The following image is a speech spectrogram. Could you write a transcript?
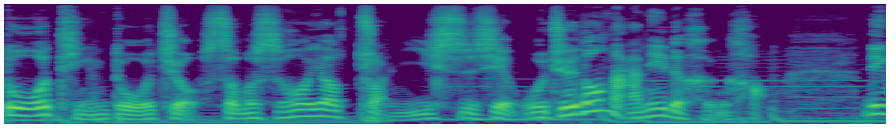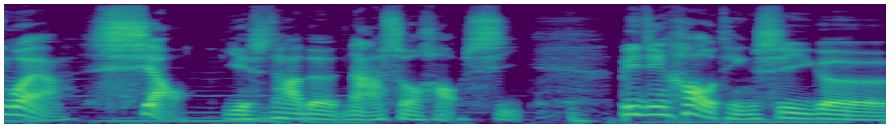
多停多久，什么时候要转移视线，我觉得都拿捏得很好。另外啊，笑也是他的拿手好戏。毕竟浩廷是一个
